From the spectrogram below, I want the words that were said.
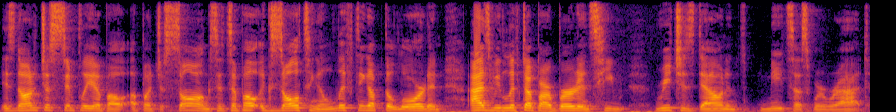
is not just simply about a bunch of songs, it's about exalting and lifting up the Lord. And as we lift up our burdens, He reaches down and meets us where we're at.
